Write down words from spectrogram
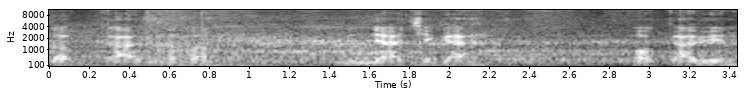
до кожного м'ячика, поки він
